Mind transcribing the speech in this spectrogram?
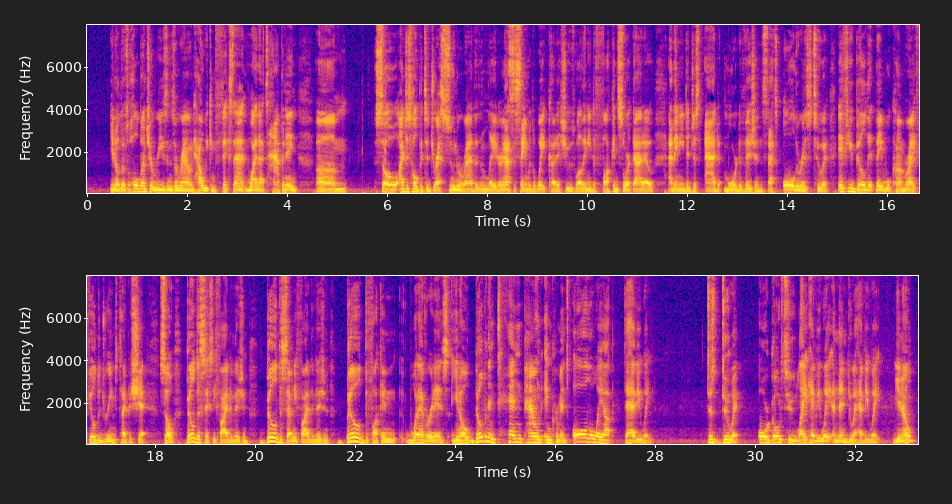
you know, there's a whole bunch of reasons around how we can fix that, why that's happening. Um, so I just hope it's addressed sooner rather than later. And that's the same with the weight cut issue as well. They need to fucking sort that out and they need to just add more divisions. That's all there is to it. If you build it, they will come, right? Field of dreams type of shit. So build the 65 division, build the 75 division, build the fucking whatever it is. You know, build them in 10 pound increments all the way up to heavyweight. Just do it. Or go to light heavyweight and then do a heavyweight, you know?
